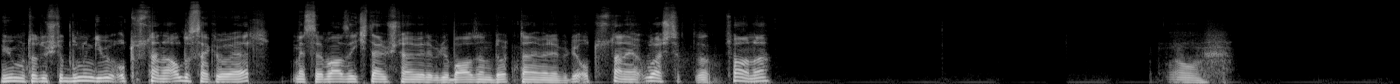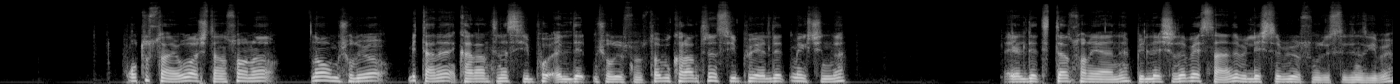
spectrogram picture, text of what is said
Yumurta düştü. Bunun gibi 30 tane alırsak eğer mesela bazı 2 tane 3 tane verebiliyor. Bazen 4 tane verebiliyor. 30 tane ulaştıktan sonra Of. 30 tane ulaştıktan sonra ne olmuş oluyor? Bir tane karantina CPU elde etmiş oluyorsunuz. Tabi bu karantina CPU elde etmek için de elde ettikten sonra yani birleştirde 5 tane de birleştirebiliyorsunuz istediğiniz gibi.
